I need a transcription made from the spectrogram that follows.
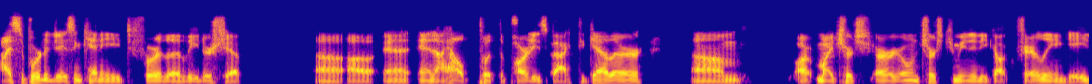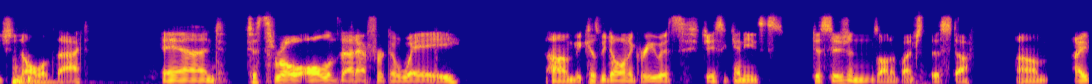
i supported jason kenney for the leadership uh, uh and and i helped put the parties back together um our, my church our own church community got fairly engaged in all of that and to throw all of that effort away um, because we don't agree with jason kenney's decisions on a bunch of this stuff. Um, I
